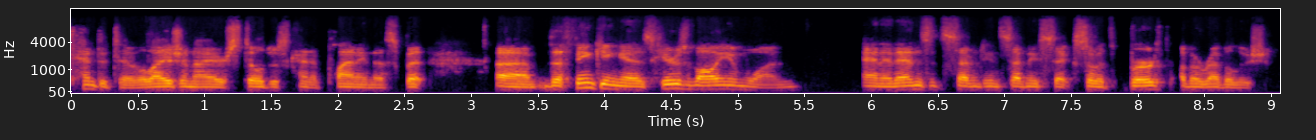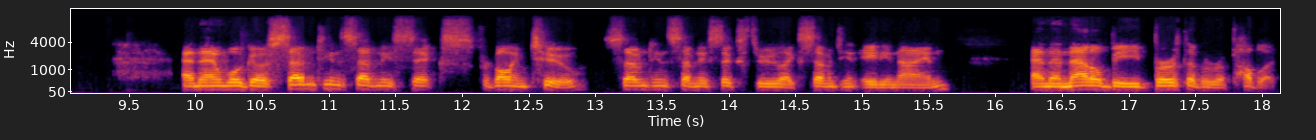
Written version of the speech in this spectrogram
tentative. Elijah and I are still just kind of planning this, but um, the thinking is here's volume one, and it ends at 1776, so it's birth of a revolution. And then we'll go 1776 for volume two, 1776 through like 1789 and then that'll be birth of a republic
